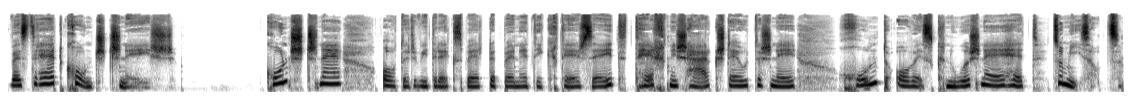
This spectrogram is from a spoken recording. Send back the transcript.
wenn es der Herd Kunstschnee ist. Kunstschnee oder wie der Experte Benedikt Herr sagt, technisch hergestellter Schnee kommt, auch wenn es genug Schnee hat, zum Einsatz.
